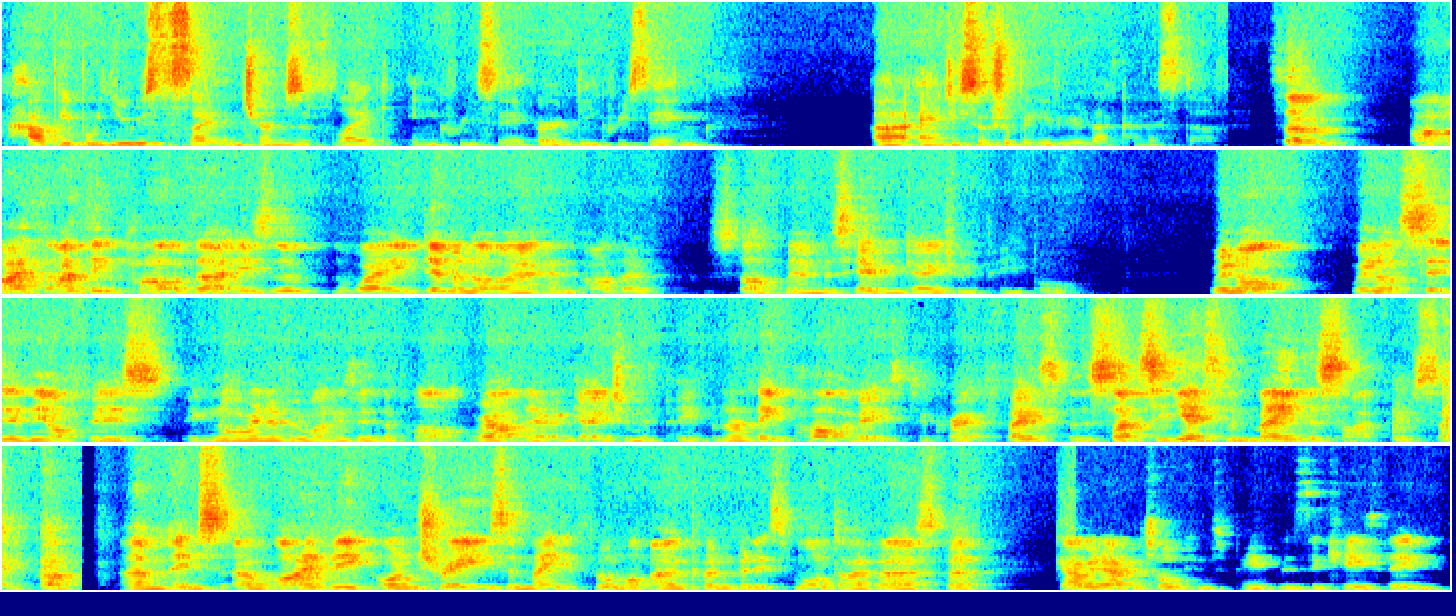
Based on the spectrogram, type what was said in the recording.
how people use the site in terms of like increasing or decreasing uh, antisocial behavior, that kind of stuff? So I, th- I think part of that is the, the way Dim and I and other staff members here engage with people. We're not we're not sitting in the office ignoring everyone who's in the park. We're out there engaging with people, and I think part of it is to create a face for the site. So yes, we've made the site feel safer. Um, in oh, ivy on trees and made it feel more open, but it's more diverse. But going out and talking to people is the key thing.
